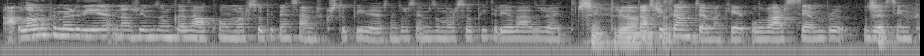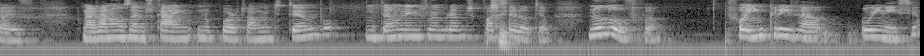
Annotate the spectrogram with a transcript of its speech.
ah, logo no primeiro dia nós vimos um casal com um marsup e pensámos que estupidez, não trouxemos um marsup e teria dado jeito. Sim, teria dado Portanto, acho que isso é jeito. um tema que é levar sempre just in case. Porque nós já não usamos cá em- no Porto há muito tempo, então nem nos lembramos que pode Sim. ser útil. No Louvre foi incrível o início,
